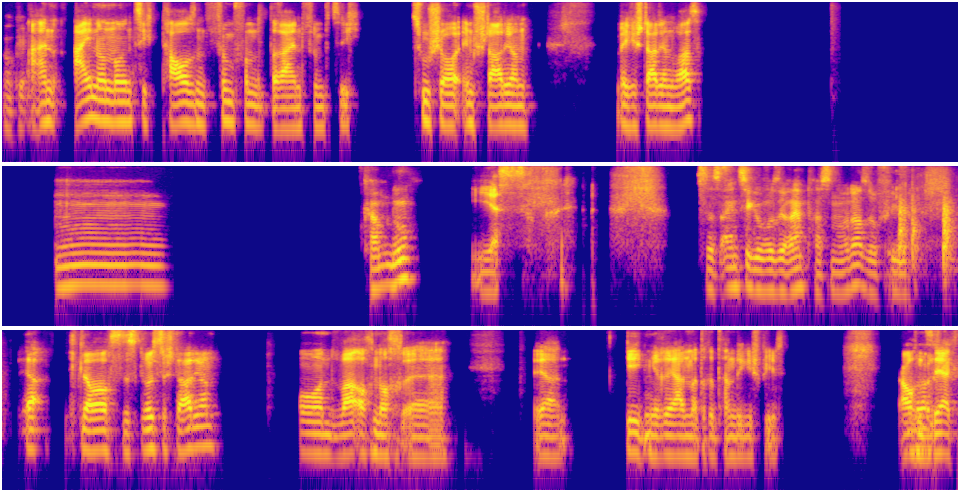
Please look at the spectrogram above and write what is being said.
Okay. 91.553 Zuschauer im Stadion. Welches Stadion war es? Mm, Camp Nou? Yes. Das ist das Einzige, wo sie reinpassen, oder? So viele. Ja, ich glaube auch, es ist das größte Stadion und war auch noch äh, ja, gegen Real Madrid haben die gespielt. Auch ein sehr,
